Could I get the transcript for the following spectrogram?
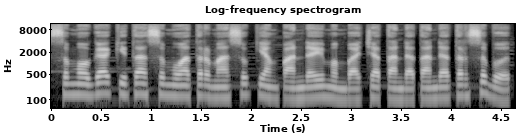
Semoga kita semua termasuk yang pandai membaca tanda-tanda tersebut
